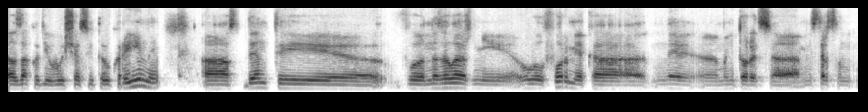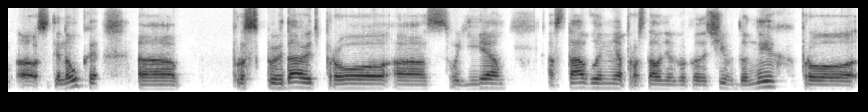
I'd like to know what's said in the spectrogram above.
е, закладів вищої освіти України. студенти в незалежній Google формі, яка не е, моніториться міністерством е, освіти і науки, розповідають про своє ставлення, про ставлення викладачів до них. про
